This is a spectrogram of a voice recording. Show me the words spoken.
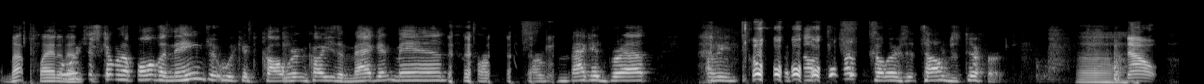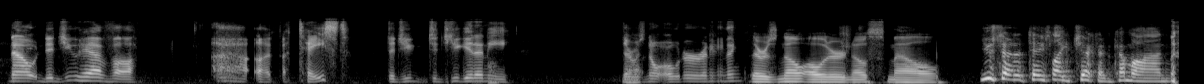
I'm not planning So we're on. just coming up all the names that we could call. We're gonna call you the Maggot Man or, or Maggot Breath. I mean, without colors, it sounds different. Uh, now, now, did you have uh, uh, a, a taste? Did you did you get any? There was no odor or anything. there was no odor, no smell. You said it tastes like chicken. Come on.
